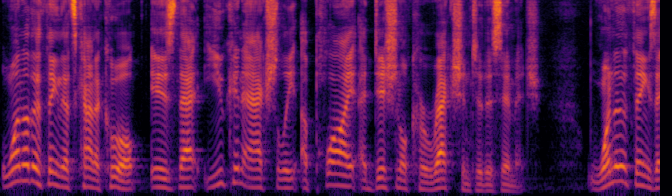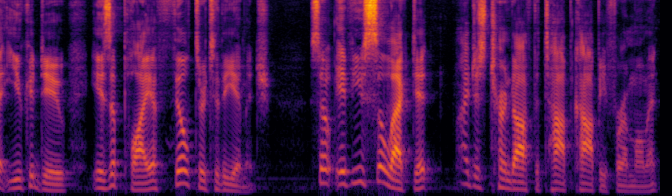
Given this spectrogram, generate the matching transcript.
one other thing that's kind of cool is that you can actually apply additional correction to this image. One of the things that you could do is apply a filter to the image. So if you select it, I just turned off the top copy for a moment,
